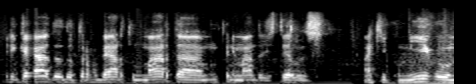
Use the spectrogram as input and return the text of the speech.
Obrigado, doutor Roberto, Marta, muito animado de tê-los aqui comigo.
